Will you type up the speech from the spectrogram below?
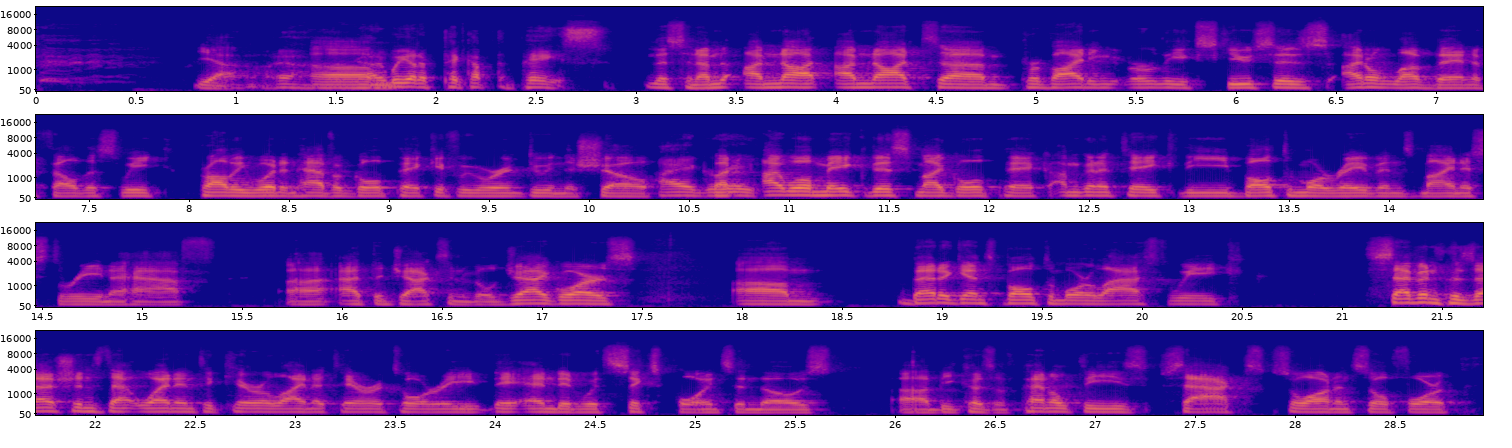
yeah. Yeah, Um, we got to pick up the pace. listen, I'm I'm not I'm not um, providing early excuses. I don't love the NFL this week. Probably wouldn't have a goal pick if we weren't doing the show. I agree. But I will make this my goal pick. I'm going to take the Baltimore Ravens minus three and a half uh, at the Jacksonville Jaguars. Um, bet against Baltimore last week. Seven possessions that went into Carolina territory. They ended with six points in those uh, because of penalties, sacks, so on and so forth.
